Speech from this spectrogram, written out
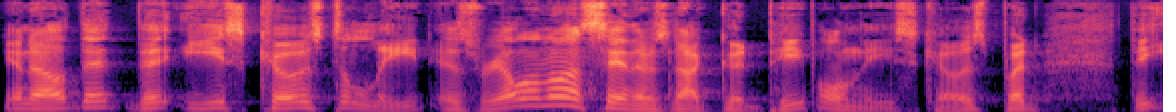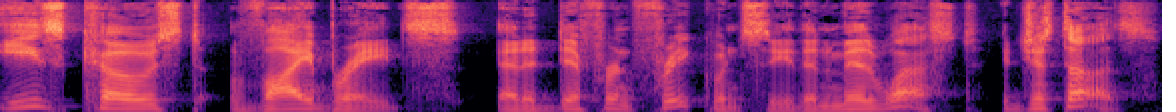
You know, the, the East Coast elite is real. I'm not saying there's not good people in the East Coast, but the East Coast vibrates at a different frequency than the Midwest. It just does.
